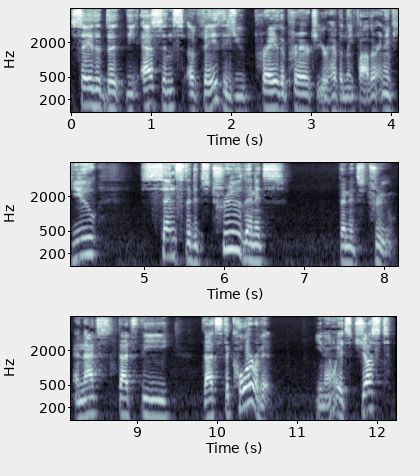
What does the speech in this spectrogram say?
say that the, the essence of faith is you pray the prayer to your heavenly father. And if you sense that it's true, then it's, then it's true. And that's, that's the, that's the core of it. You know, it's just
